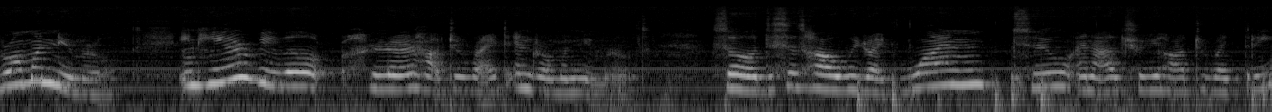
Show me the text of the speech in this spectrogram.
Roman numeral. In here we will learn how to write in Roman numerals. So this is how we write 1, 2 and I'll show you how to write 3.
